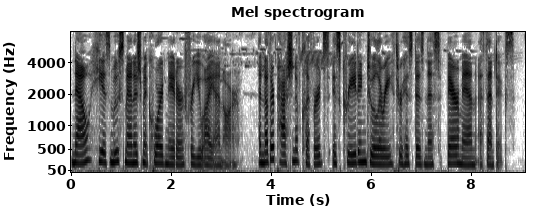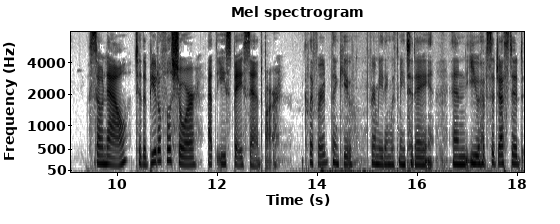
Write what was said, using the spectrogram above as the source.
Now he is Moose Management Coordinator for UINR. Another passion of Clifford's is creating jewelry through his business, Bear Man Authentics. So now to the beautiful shore at the East Bay Sandbar. Clifford, thank you for meeting with me today. And you have suggested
